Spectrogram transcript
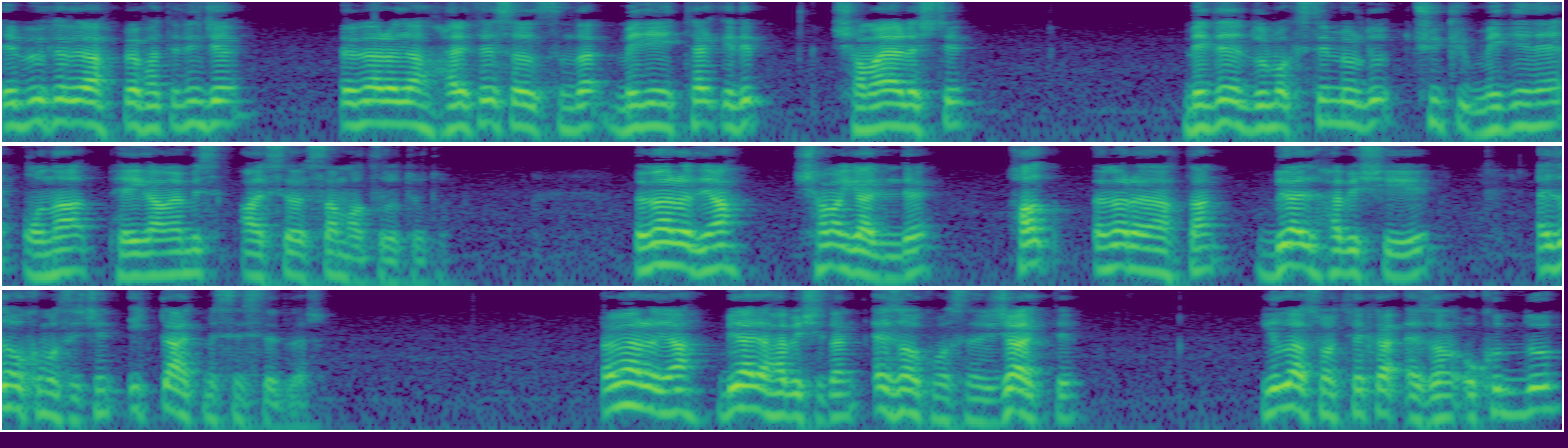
Ebu Bekir vefat edince Ömer Radıyallahu halife sırasında Medine'yi terk edip Şam'a yerleşti. Medine'de durmak istemiyordu. Çünkü Medine ona Peygamberimiz Aleyhisselam hatırlatıyordu. Ömer Radıyallahu Şam'a geldiğinde halk Ömer Radıyallahu Bilal Habeşi'yi ezan okuması için ikna etmesini istediler. Ömer Radıyallahu Bilal Habeşi'den ezan okumasını rica etti. Yıllar sonra tekrar ezan okundu.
